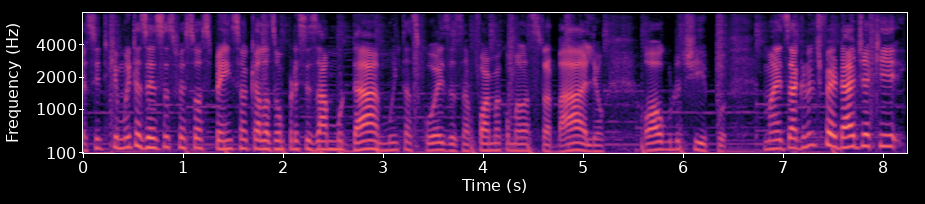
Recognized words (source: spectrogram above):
Eu sinto que muitas vezes as pessoas pensam que elas vão precisar mudar muitas coisas, a forma como elas trabalham ou algo do tipo. Mas a grande verdade é que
